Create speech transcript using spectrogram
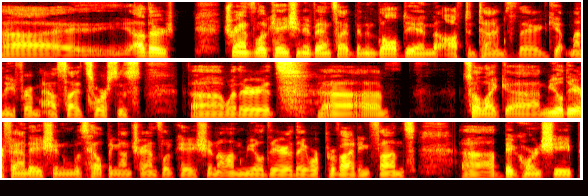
Uh, other translocation events I've been involved in, oftentimes they get money from outside sources, uh, whether it's uh, so like uh, Mule Deer Foundation was helping on translocation on mule deer. They were providing funds. Uh, Bighorn sheep,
